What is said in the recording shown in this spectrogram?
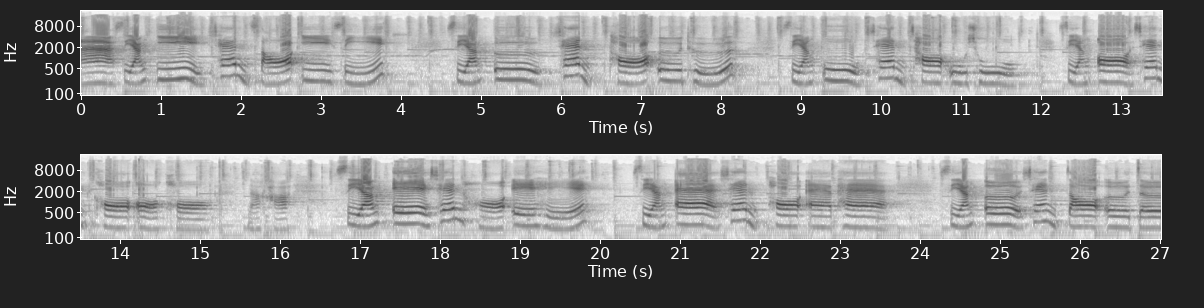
อาเสียงอีเช่น สออีสี เสียงอือ เช่น ถออือถือ เสียงอู เช่น ชออูชู เสียงอ เช่น คออคอ นะคะ เสียงเอเช่น หอ เอ เห เสียงแอเช่น พอ แอ แพ เสียงเออเช่น จอเออเจอ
